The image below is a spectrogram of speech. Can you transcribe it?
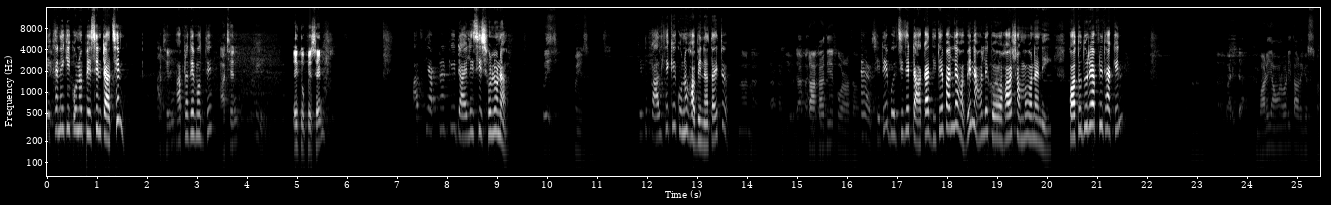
এখানে কি কোনো পেশেন্ট আছেন? আছেন। আপনাদের মধ্যে? আছেন। এই তো পেশেন্ট আজকে আপনার কি ডায়ালিসিস হলো না? হয়েছে হয়েছে। কিন্তু কাল থেকে কোনো হবে না তাই তো? না না। টাকা দিয়ে করাতে হবে। হ্যাঁ সেটাই বলছি যে টাকা দিতে পারলে হবে না হলে হওয়ার সম্ভাবনা নেই। কত দূরে আপনি থাকেন? বাড়ি আমার বাড়ি তারকেশ্বর।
